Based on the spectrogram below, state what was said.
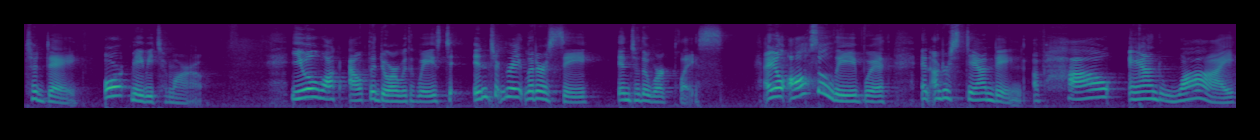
today or maybe tomorrow. You will walk out the door with ways to integrate literacy into the workplace. And you'll also leave with an understanding of how and why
